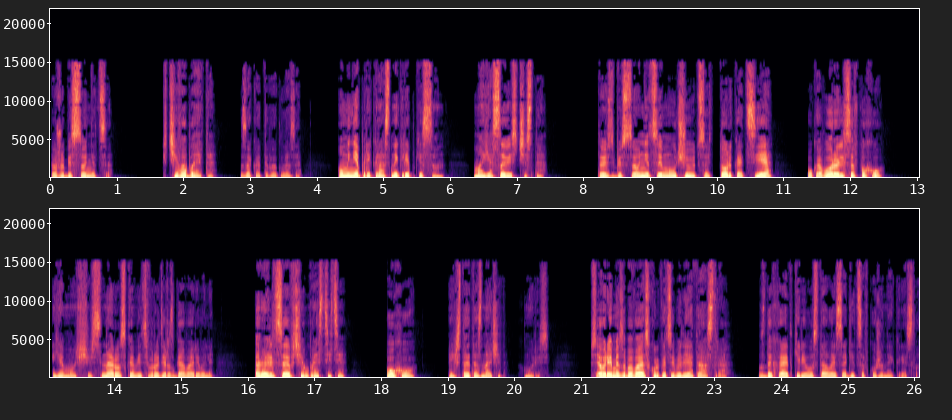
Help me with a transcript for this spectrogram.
Тоже бессонница. «С чего бы это?» — закатываю глаза. У меня прекрасный крепкий сон. Моя совесть чиста. То есть бессонницей мучаются только те, у кого рыльца в пуху? Я морщусь. На русском ведь вроде разговаривали. Рыльца в чем, простите? Пуху. И что это значит? Хмурюсь. Все время забываю, сколько тебе лет, Астра. Вздыхает Кирилл устало и садится в кожаное кресло.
